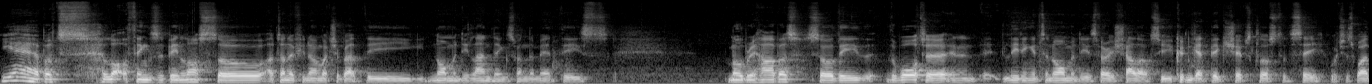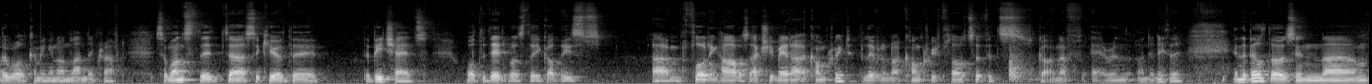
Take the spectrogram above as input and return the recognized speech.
Yeah, but a lot of things have been lost. So I don't know if you know much about the Normandy landings when they made these Mulberry harbours. So the the water in, leading into Normandy is very shallow, so you couldn't get big ships close to the sea, which is why they were all coming in on landing craft. So once they'd uh, secured the the beachheads, what they did was they got these um, floating harbours actually made out of concrete. Believe it or not, concrete floats if it's got enough air in, underneath it. And they built those in um,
